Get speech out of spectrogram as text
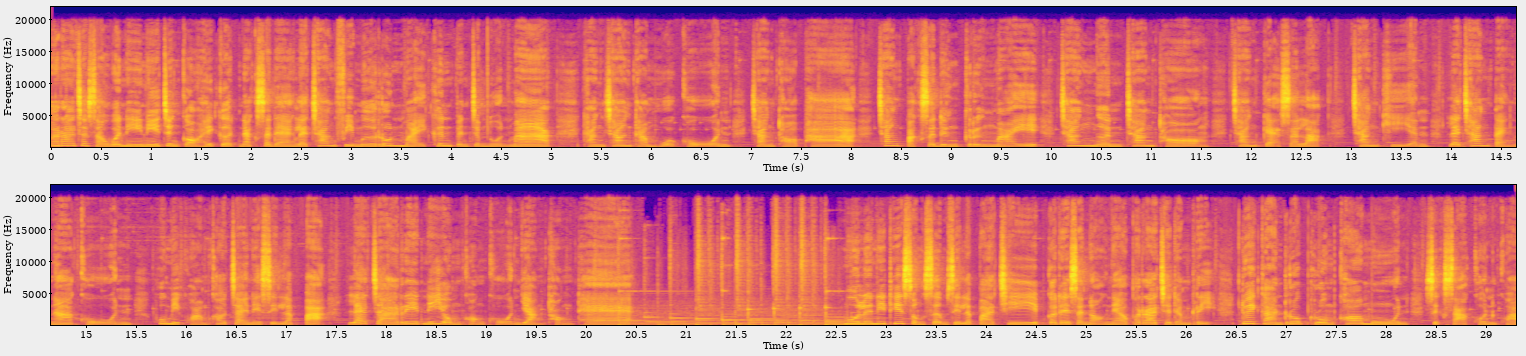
พระราชสาวนีนี้จึงก่อให้เกิดนักแสดงและช่างฝีมือรุ่นใหม่ขึ้นเป็นจำนวนมาก ทั้งช่างทำหัวโขน ช่างทอผ้า ช่างปักสะดึงกรึงไหม ช่างเงิน ช่างทอง ช่างแกะสลักช่างเขียนและช่างแต่งหน้าโขน ผู้มีความเข้าใจในศิลปะ และจารีตนิยมของโขนอย่างถ่องแท้ มูลนิธิส่งเสริมศิลปาชีพ ก็ได้สนองแนวพระราชดำริ ด้วยการรวบรวมข้อมูล ศึกษาค้นคว้า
